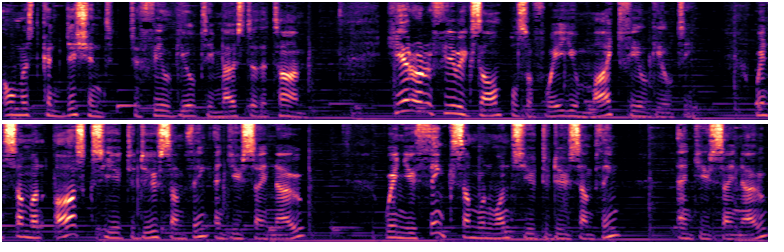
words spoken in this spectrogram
almost conditioned to feel guilty most of the time. Here are a few examples of where you might feel guilty. When someone asks you to do something and you say no, when you think someone wants you to do something and you say no,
